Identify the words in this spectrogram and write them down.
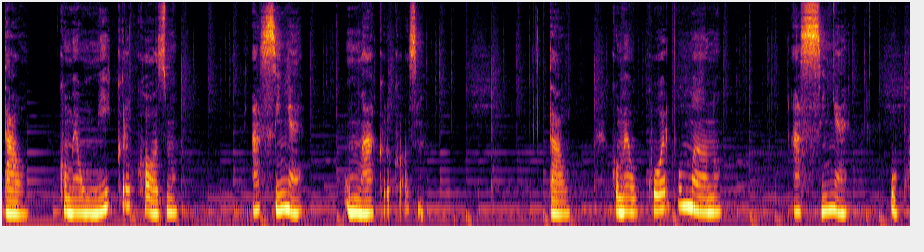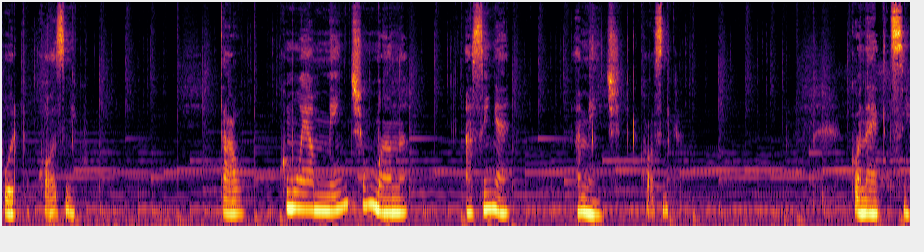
Tal como é o microcosmo, assim é o macrocosmo. Tal como é o corpo humano, assim é o corpo cósmico. Tal como é a mente humana, assim é a mente cósmica. Conecte-se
